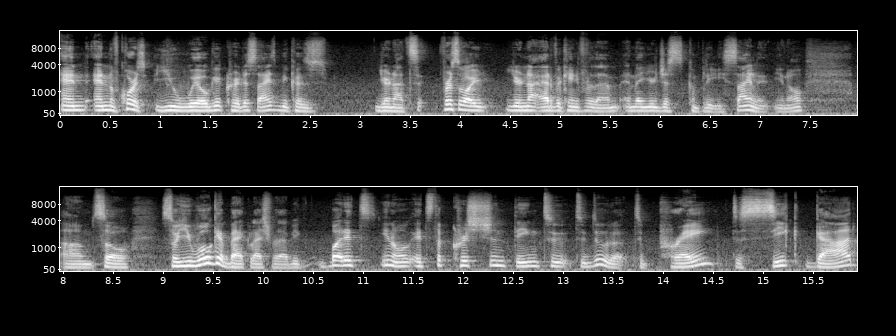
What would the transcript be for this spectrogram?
And and of course, you will get criticized because you're not first of all, you're not advocating for them and then you're just completely silent, you know. Um, so so you will get backlash for that, but it's you know it's the Christian thing to to do to to pray, to seek God,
